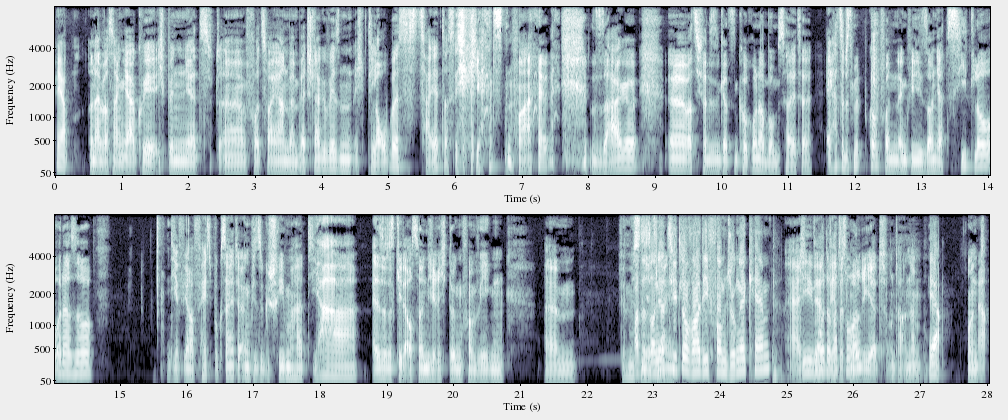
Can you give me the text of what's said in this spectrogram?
Ja. Und einfach sagen, ja, okay, ich bin jetzt äh, vor zwei Jahren beim Bachelor gewesen. Ich glaube, es ist Zeit, dass ich jetzt mal sage, äh, was ich von diesem ganzen Corona-Bums halte. Ey, hast du das mitbekommen von irgendwie Sonja Zietlow oder so? Die auf ihrer Facebook-Seite irgendwie so geschrieben hat, ja, also das geht auch so in die Richtung von wegen, ähm, wir müssen Warte, Sonja Zietlow war die vom Dschungelcamp? ja, ich, die der, der hat das moderiert, unter anderem. Ja. Und Ja.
